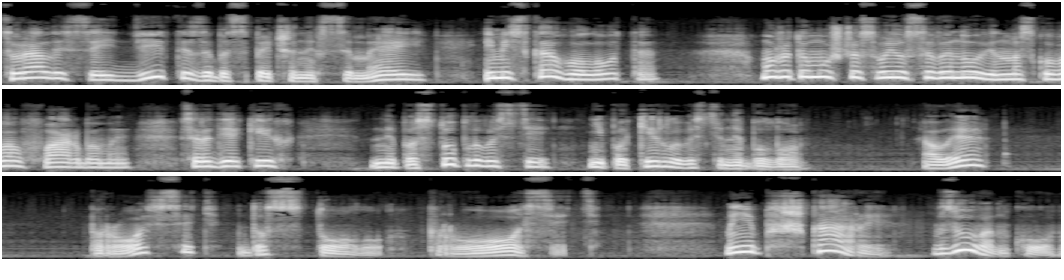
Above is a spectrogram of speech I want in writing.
цуралися й діти забезпечених сімей, і міська голота. Може, тому що свою сивину він маскував фарбами, серед яких ні поступливості, ні покірливості не було. Але просять до столу, просять. Мені б шкари. Взуванку,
